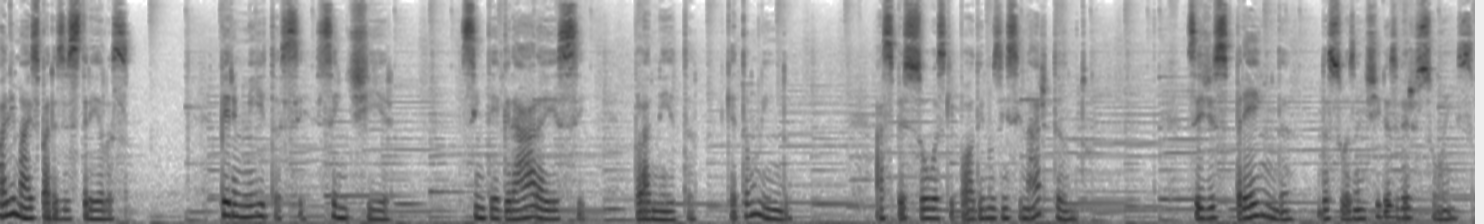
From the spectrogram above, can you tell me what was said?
Olhe mais para as estrelas. Permita-se sentir, se integrar a esse planeta que é tão lindo. As pessoas que podem nos ensinar tanto. Se desprenda das suas antigas versões.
